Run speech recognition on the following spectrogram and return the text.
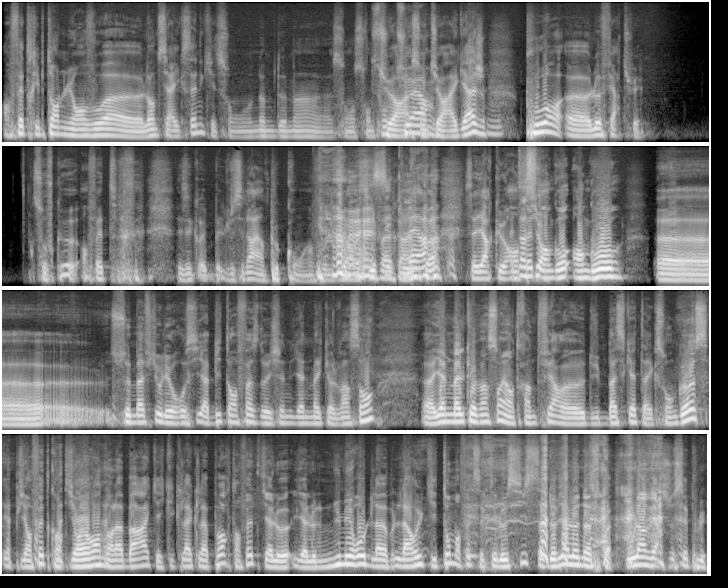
en fait, Rip Torn lui envoie euh, Lance Eriksen, qui est son homme de main, euh, son, son Son tueur, tueur. son tueur à gage, Mm. pour le faire tuer. Sauf que, en fait, le scénario est un peu con. hein. C'est-à-dire que, en fait, en gros, en gros ce mafieux Léo Rossi habite en face de Yann Michael Vincent. Euh, Yann Michael Vincent est en train de faire euh, du basket avec son gosse. Et puis, en fait, quand il rentre dans la baraque et qu'il claque la porte, en fait, il y, a le- il y a le numéro de la, la rue qui tombe. En fait, c'était le 6, ça devient le 9. Quoi. Ou l'inverse, je sais plus.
